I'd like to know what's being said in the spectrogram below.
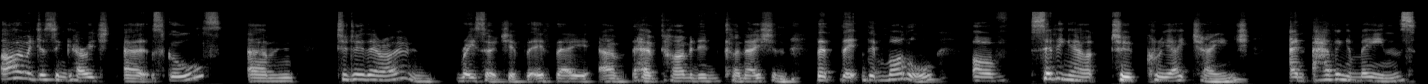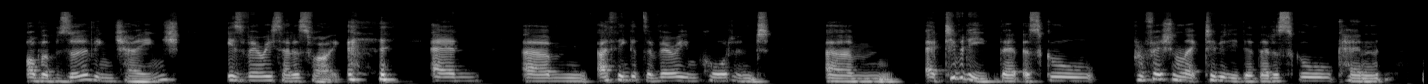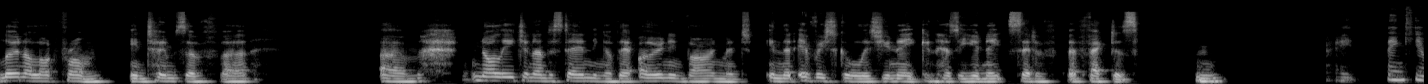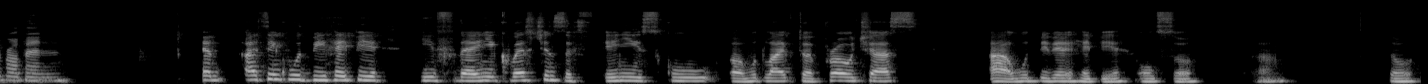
I would just encourage uh, schools um, to do their own research if, if they um, have time and inclination. That the, the model of setting out to create change and having a means of observing change is very satisfying. and um, I think it's a very important um, activity that a school, professional activity that, that a school can learn a lot from in terms of uh, um, knowledge and understanding of their own environment, in that every school is unique and has a unique set of, of factors. Mm. Great. Thank you, Robyn and I think would be happy if there are any questions, if any school uh, would like to approach us, uh, would be very happy also. Um, so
